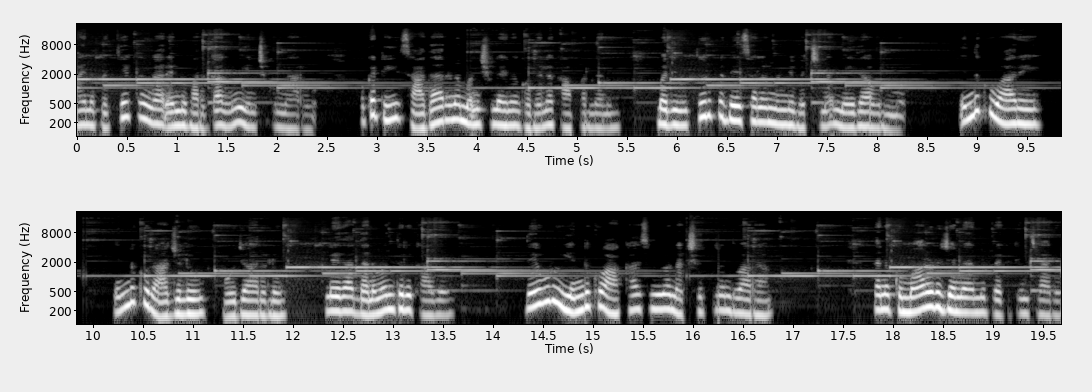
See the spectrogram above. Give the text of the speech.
ఆయన ప్రత్యేకంగా రెండు వర్గాలను ఎంచుకున్నారు. ఒకటి సాధారణ మనుషులైన గొర్రెల కాపర్లను మరియు తూర్పు దేశాల నుండి వచ్చిన మేధావులను. ఎందుకు వారే? ఎందుకు రాజులు పూజారులు లేదా ధనవంతులు కాదు? దేవుడు ఎందుకు ఆకాశంలో నక్షత్రం ద్వారా తన కుమారుడు జనాన్ని ప్రకటించారు?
